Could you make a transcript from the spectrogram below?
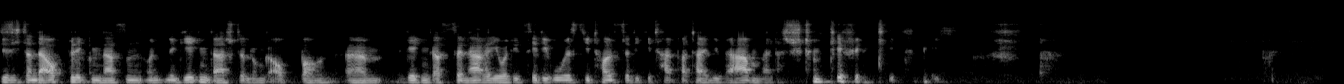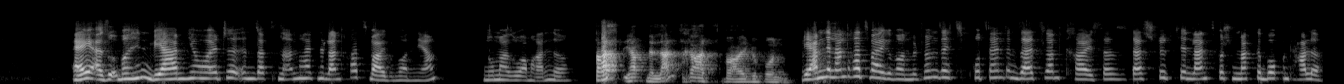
die sich dann da auch blicken lassen und eine Gegendarstellung aufbauen ähm, gegen das Szenario, die CDU ist die tollste Digitalpartei, die wir haben, weil das stimmt definitiv nicht. Hey, also immerhin, wir haben hier heute in Sachsen-Anhalt eine Landratswahl gewonnen, ja? Nur mal so am Rande. Was? Ihr habt eine Landratswahl gewonnen? Wir haben eine Landratswahl gewonnen mit 65 Prozent im Salzlandkreis. Das ist das Stückchen Land zwischen Magdeburg und Halle.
